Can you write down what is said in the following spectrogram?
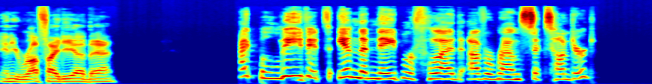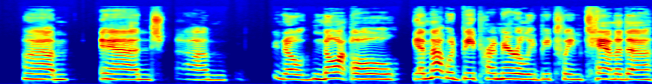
Any rough idea of that? I believe it's in the neighborhood of around 600. Um, and, um, you know, not all, and that would be primarily between Canada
